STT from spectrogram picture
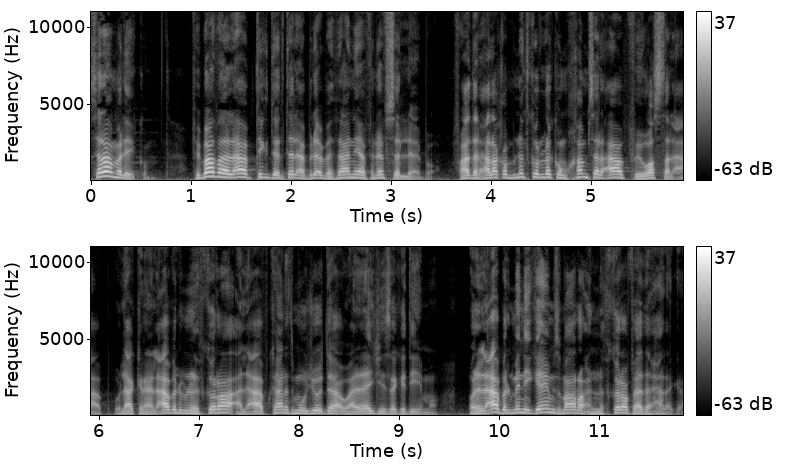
السلام عليكم. في بعض الألعاب تقدر تلعب لعبة ثانية في نفس اللعبة في هذه الحلقة بنذكر لكم خمس ألعاب في وسط العاب ولكن الألعاب اللي بنذكرها ألعاب كانت موجودة وعلى اجهزه قديمة والألعاب ال mini games ما راح نذكرها في هذه الحلقة.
